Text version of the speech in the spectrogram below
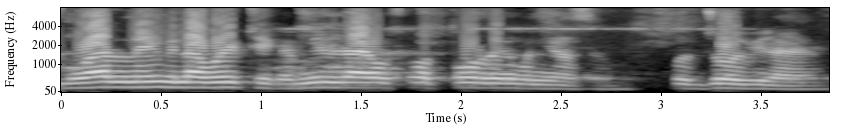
मोबाइल नहीं मिला, वही ठीक है। मिल जाएगा, उसको तोड़ देंगे बढ़िया से। कुछ जो भी रहे।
